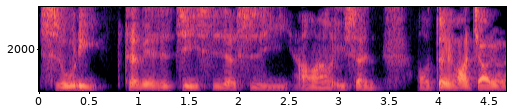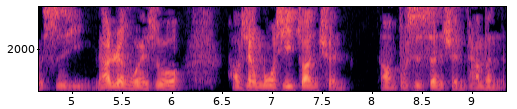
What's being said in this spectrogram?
处理，特别是祭司的事宜，然后还有与神哦对话交流的事宜。他认为说，好像摩西专权，然后不是神选他们的。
